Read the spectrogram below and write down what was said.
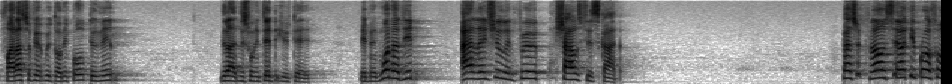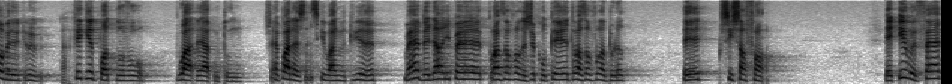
fera ce que vous compte tenu de la disponibilité budgétaire. Et même on a dit, alléger un peu la charge fiscale. Parce que c'est un qui prend son véhicule. Qui porte nouveau pour aller à Cotonou. Ce n'est pas le sens qui va nous tuer. Mais dedans, il paie 300 francs de ce côté, 300 francs de l'autre. Et 600 francs. Et il le fait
